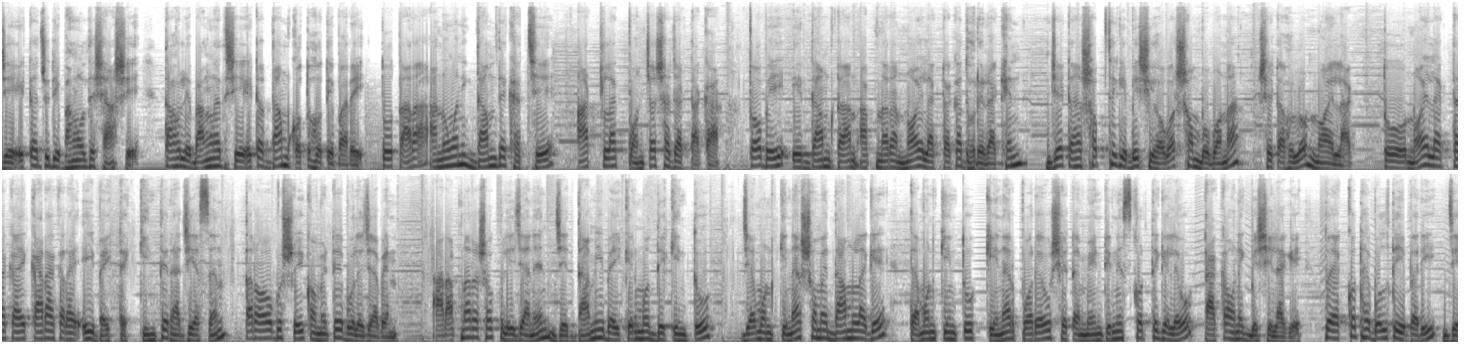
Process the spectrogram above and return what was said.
যে এটা যদি বাংলাদেশে আসে, তাহলে বাংলাদেশে এটার দাম কত হতে পারে? তো তারা আনুমানিক দাম দেখাচ্ছে আট লাখ পঞ্চাশ হাজার টাকা। তবে এর দামটা আপনারা নয় লাখ টাকা ধরে রাখেন, যেটা সব থেকে বেশি হওয়ার সম্ভাবনা, সেটা হলো নয় লাখ। তো নয় লাখ টাকায় কারা কারা এই বাইকটা কিনতে রাজি আছেন, তারা অবশ্যই কমেন্টে বলে যাবেন। আর আপনারা সকলেই জানেন যে দামি বাইকের মধ্যে কিন্তু যেমন কেনার সময় দাম লাগে, তেমন কিন্তু কেনার পরেও সেটা মেনটেনেন্স করতে গেলেও টাকা অনেক বেশি লাগে। তো এক কথায় বলতেই পারি যে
